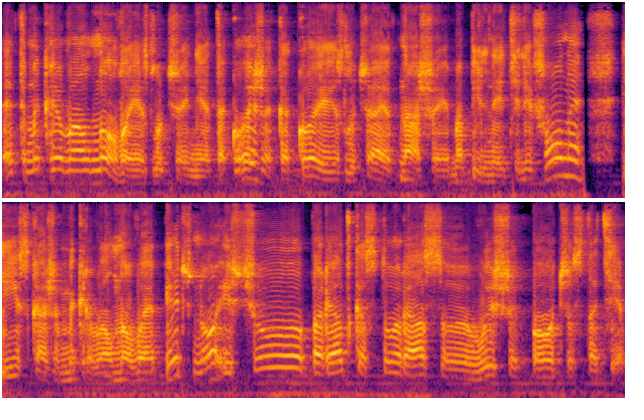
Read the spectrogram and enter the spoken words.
это микроволновое излучение, такое же, какое излучают наши мобильные телефоны и, скажем, микроволновая печь, но еще порядка 100 раз э, выше по частоте.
